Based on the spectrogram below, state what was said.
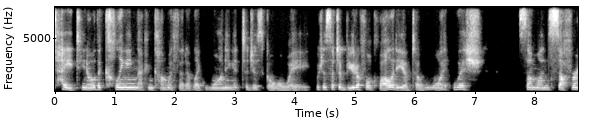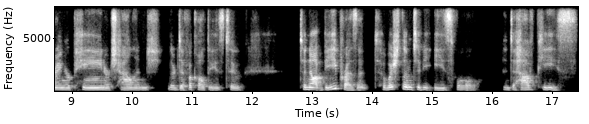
tight, you know, the clinging that can come with it of like wanting it to just go away, which is such a beautiful quality of to w- wish someone's suffering or pain or challenge their difficulties to to not be present to wish them to be easeful and to have peace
